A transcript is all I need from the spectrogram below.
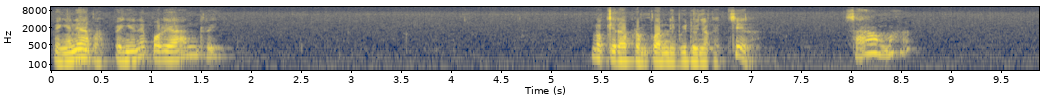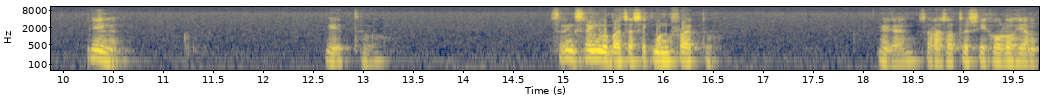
Pengennya apa? Pengennya poliandri. Lo kira perempuan di bidonya kecil? Sama. Iya nggak? Gitu. Sering-sering lo baca Sigmund Freud tuh. Ya kan? Salah satu psikolog yang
